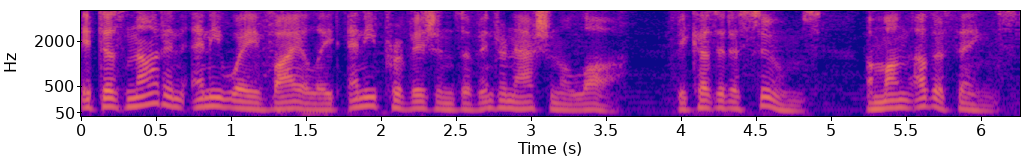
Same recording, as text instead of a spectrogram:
It does not in any way violate any provisions of international law, because it assumes, among other things,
